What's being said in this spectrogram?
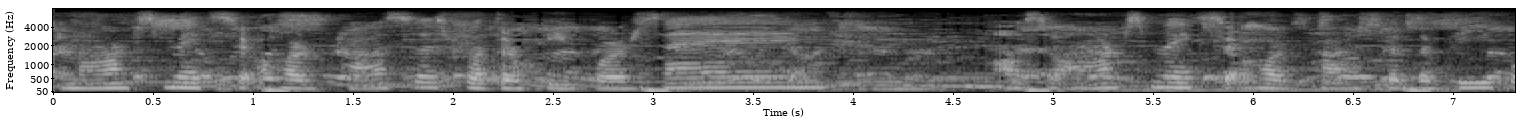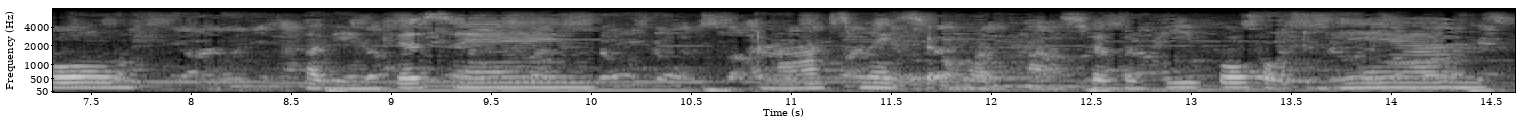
And autism makes it hard to process what other people are saying. Also, autism makes it hard to process other people, hugging and kissing. Autism makes it to process other people, holding hands.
